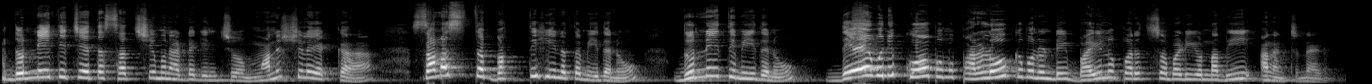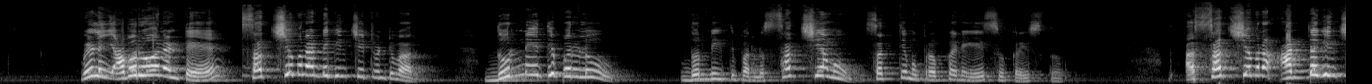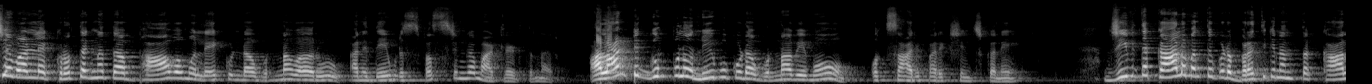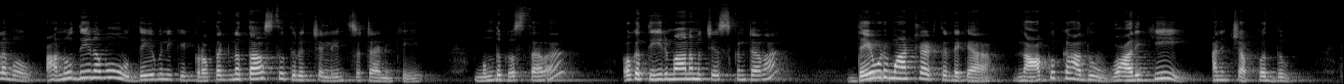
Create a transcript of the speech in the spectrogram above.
దుర్నీతి చేత సత్యమును అడ్డగించు మనుషుల యొక్క సమస్త భక్తిహీనత మీదను దుర్నీతి మీదను దేవుని కోపము పరలోకము నుండి బయలుపరచబడి ఉన్నది అని అంటున్నాడు. వీళ్ళు ఎవరు అని అంటే సత్యమును అడ్డగించేటువంటి వారు. దుర్నీతి పరులు దుర్నీతి పరులు సత్యము సత్యము ప్రభు అయిన యేసుక్రీస్తు సత్యమును అడ్డగించే వాళ్ళే కృతజ్ఞత భావము లేకుండా ఉన్నవారు అని దేవుడు స్పష్టంగా మాట్లాడుతున్నారు. అలాంటి గుంపులో నీవు కూడా ఉన్నావేమో ఒకసారి పరీక్షించుకొని జీవిత కాలమంతా కూడా బ్రతికినంత కాలము అనుదినము దేవునికి కృతజ్ఞతాస్థుతులు చెల్లించటానికి ముందుకొస్తావా? ఒక తీర్మానము చేసుకుంటావా? దేవుడు మాట్లాడుతుండగా నాకు కాదు వారికి అని చెప్పొద్దు.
